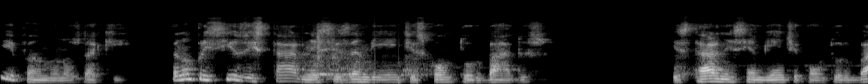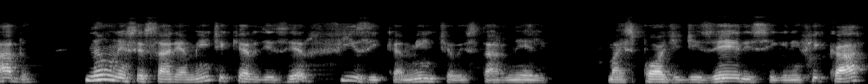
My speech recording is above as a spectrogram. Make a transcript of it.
e vamos-nos daqui. Eu não preciso estar nesses ambientes conturbados. Estar nesse ambiente conturbado não necessariamente quer dizer fisicamente eu estar nele, mas pode dizer e significar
